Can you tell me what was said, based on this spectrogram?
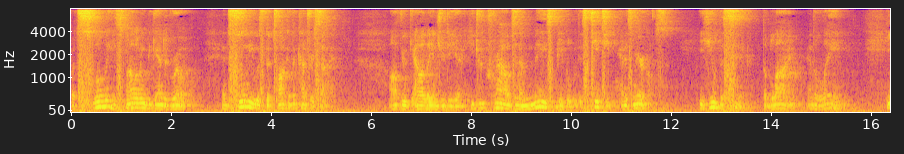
But slowly his following began to grow, and soon he was the talk of the countryside. All through Galilee and Judea, he drew crowds and amazed people with his teaching and his miracles. He healed the sick, the blind, and the lame. He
